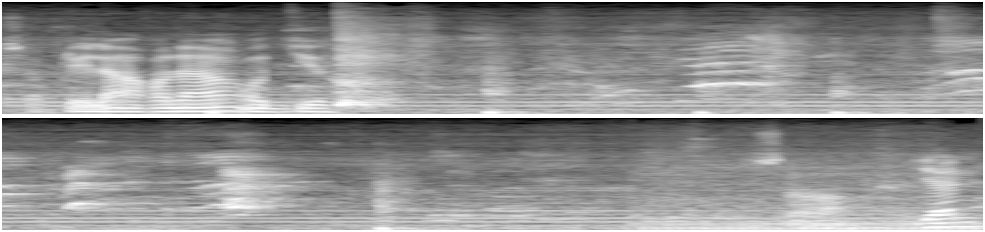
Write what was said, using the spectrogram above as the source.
So play lang ako ng audio. So, yan,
